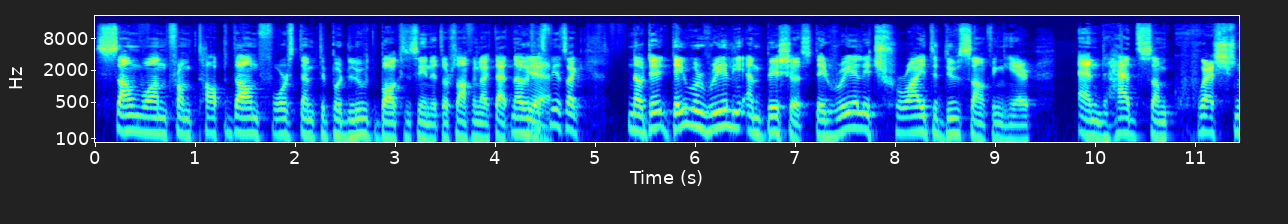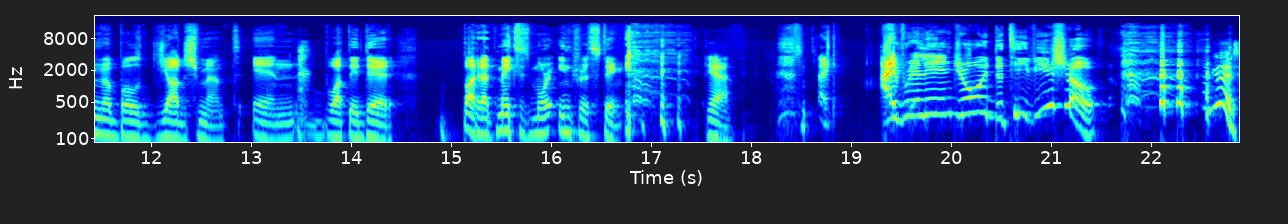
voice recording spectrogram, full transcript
someone from top down forced them to put loot boxes in it or something like that no it yeah. just feels like no they, they were really ambitious they really tried to do something here and had some questionable judgment in what they did but that makes it more interesting. yeah. Like, I really enjoyed the TV show. oh, good.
